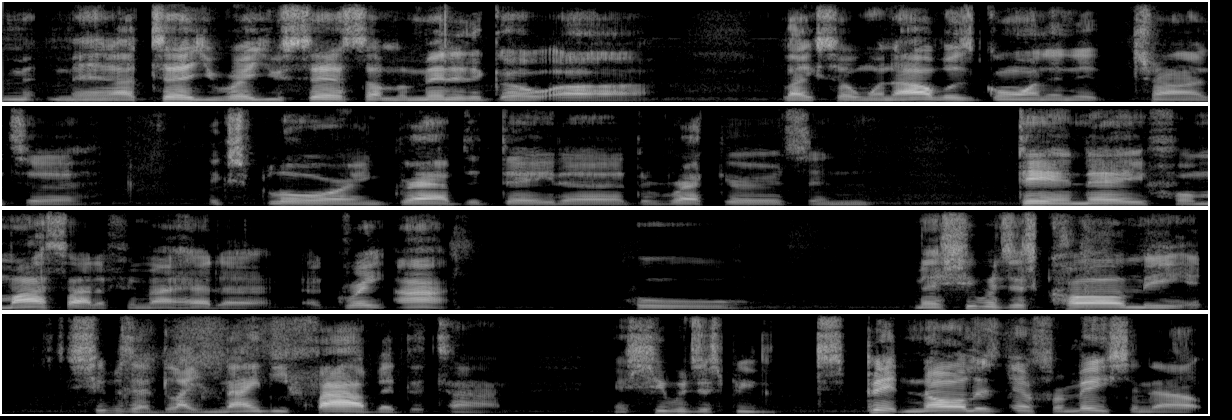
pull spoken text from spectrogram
Man, I tell you, Ray, you said something a minute ago. Uh, like so, when I was going in it, trying to explore and grab the data, the records, and DNA for my side of him, I had a, a great aunt who, man, she would just call me. She was at like 95 at the time, and she would just be spitting all this information out,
